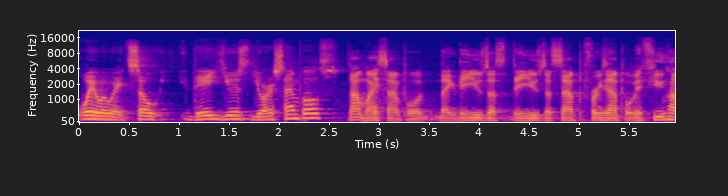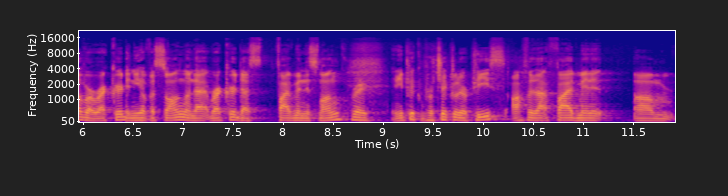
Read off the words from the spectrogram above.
Wait, wait, wait. So they used your samples? not my sample. Like they use us, they use a sample. For example, if you have a record and you have a song on that record that's five minutes long, Right. and you pick a particular piece off of that five minute um,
